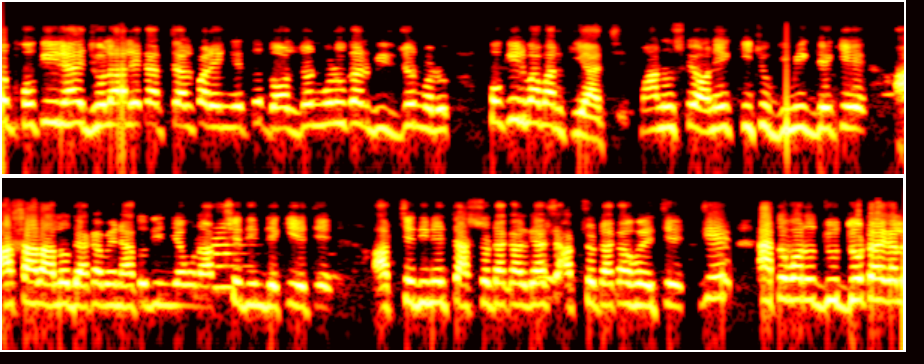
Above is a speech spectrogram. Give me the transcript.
তো ফকির হয় ঝোলা লেখার চাল পারেঙ্গে তো দশ জন মরুক আর বিশ জন মরুক, ফকির বাবার কি আছে? মানুষকে অনেক কিছু গিমিক দেখিয়ে আশার আলো দেখাবেন। এতদিন যেমন আটশে দিন দেখিয়েছে আটশে দিনে চারশো টাকার গ্যাস, আটশো টাকা হয়েছে। যে এত বড় যুদ্ধটা গেল,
